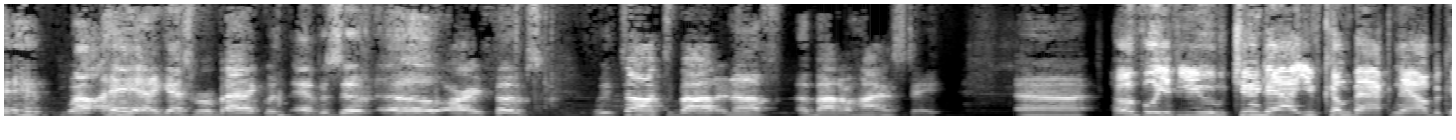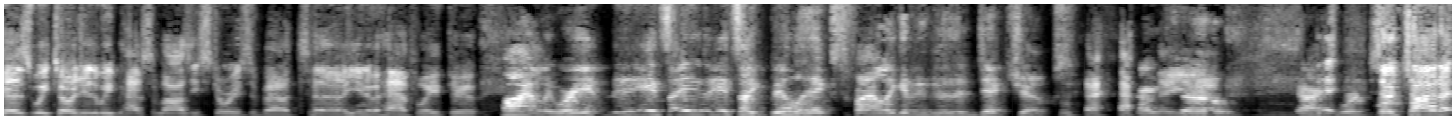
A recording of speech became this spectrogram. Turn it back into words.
well, hey, I guess we're back with episode O. All right, folks, we've talked about enough about Ohio State. Uh, Hopefully, if you tuned out, you've come back now because we told you that we'd have some Ozzy stories about, uh, you know, halfway through. finally, we're getting, it's it's like Bill Hicks finally getting to the dick jokes. Right, so. All right, we're, So, we're Todd, I,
